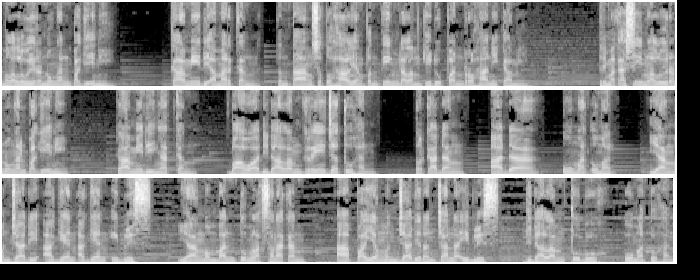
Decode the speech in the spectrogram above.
Melalui renungan pagi ini, kami diamarkan tentang satu hal yang penting dalam kehidupan rohani kami Terima kasih melalui renungan pagi ini, kami diingatkan bahwa di dalam gereja Tuhan terkadang ada umat-umat yang menjadi agen-agen iblis yang membantu melaksanakan apa yang menjadi rencana iblis di dalam tubuh umat Tuhan.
